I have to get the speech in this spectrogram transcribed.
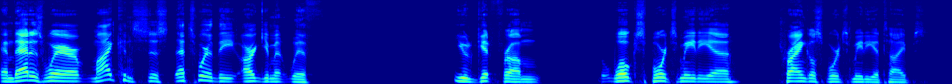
And that is where my consist that's where the argument with you'd get from woke sports media, triangle sports media types,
